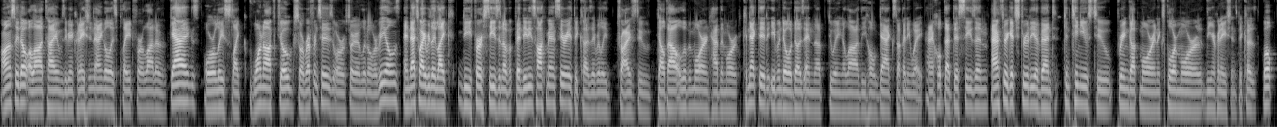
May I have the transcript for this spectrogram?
Honestly though, a lot of times the reincarnation angle is played for a lot of gags, or at least like one-off jokes or references or sort of little reveals, and that's why I really like the first season of Venditti's Hawkman series because it really tries to delve out a little bit more and have them more connected, even though it does end up doing a lot of the whole gag stuff anyway. And I hope that this season, after it gets through the event, continues to bring up more and explore more the incarnations because, well,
